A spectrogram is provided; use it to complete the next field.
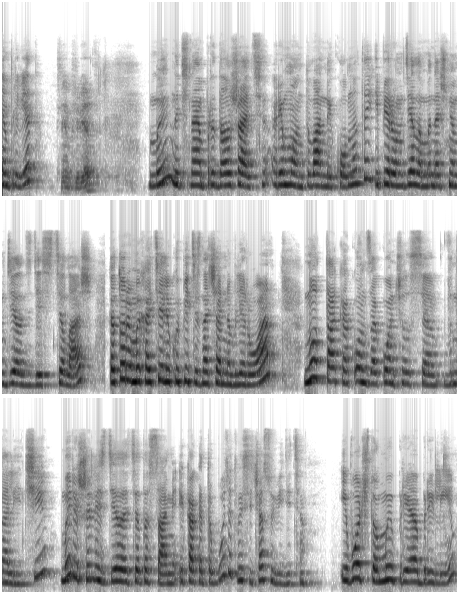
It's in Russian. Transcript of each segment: Всем привет! Всем привет! Мы начинаем продолжать ремонт ванной комнаты. И первым делом мы начнем делать здесь стеллаж, который мы хотели купить изначально в Леруа. Но так как он закончился в наличии, мы решили сделать это сами. И как это будет, вы сейчас увидите. И вот что мы приобрели.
